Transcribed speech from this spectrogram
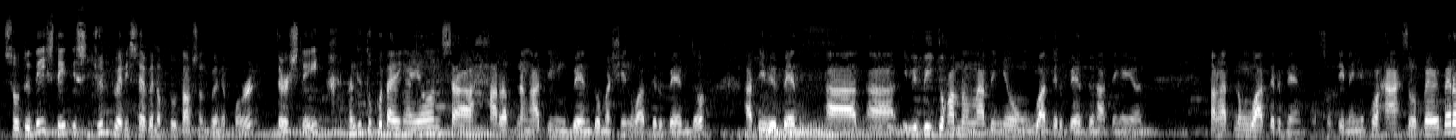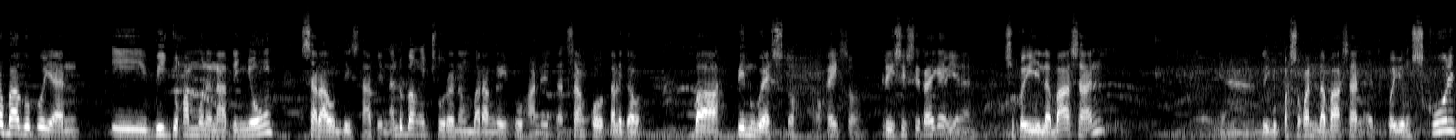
So today's date is June 27 of 2024, Thursday. Nandito po tayo ngayon sa harap ng ating vendo machine, water vendo. At i-vend at uh, i-video cam lang natin yung water vendo natin ngayon. Pangatlong water vendo. So tingnan niyo po ha. So pero, pero bago po 'yan, i-video cam muna natin yung surroundings natin. Ano bang itsura ng Barangay 200 at saan ko talaga ba pinwesto. Okay, so 360 tayo kayo. Ayan. So po ilabasan. Ayan. Doon yung pasukan labasan. Ito po yung school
